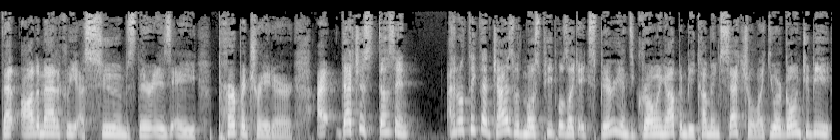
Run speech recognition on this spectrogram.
that automatically assumes there is a perpetrator. I, that just doesn't I don't think that jives with most people's like experience growing up and becoming sexual. Like you are going to be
